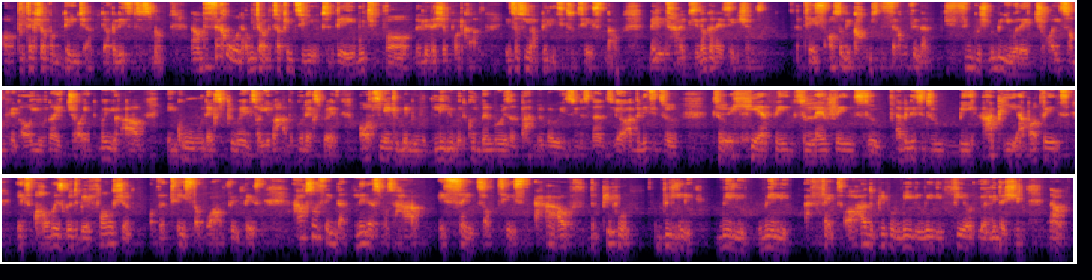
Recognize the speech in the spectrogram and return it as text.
or protection from danger, the ability to smell. Now, the second one, which I'll be talking to you today, which for the leadership podcast, is also your ability to taste. Now, many times in organizations, taste also becomes the second thing that distinguishes maybe you will enjoy something or you will not enjoy it. When you have a good experience or you don't have a good experience. Ultimately maybe would leave you with good memories or bad memories you understand? Your ability to to hear things to learn things to ability to be happy about things. It's always going to be a function of the taste of what thing tastes. I also think that leaders must have a sense of taste how the people really really, really affect, or how do people really, really feel your leadership? Now,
